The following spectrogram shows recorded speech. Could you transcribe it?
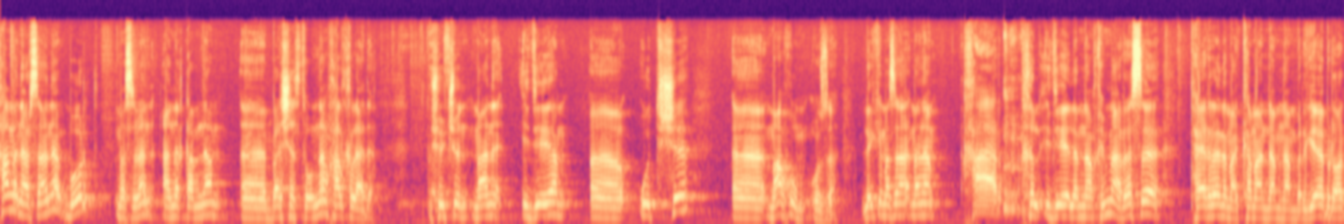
Hamma narsani bord masalan anaqamdan большинствомdan hal qiladi. Shuning uchun mani ideyam o'tishi mavhum o'zi. Lekin masalan man ham har xil ideyalardan qilmayman rosa tayyorlanaman komandam bilan birga biror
